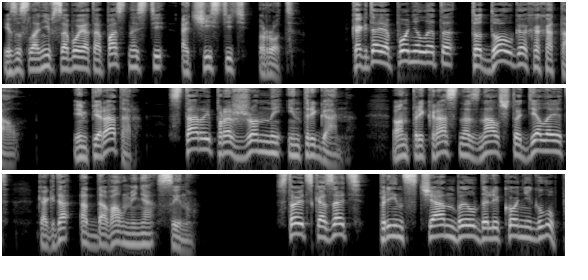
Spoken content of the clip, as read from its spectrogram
и, заслонив собой от опасности, очистить рот. Когда я понял это, то долго хохотал. Император — старый прожженный интриган. Он прекрасно знал, что делает, когда отдавал меня сыну. Стоит сказать, принц Чан был далеко не глуп.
